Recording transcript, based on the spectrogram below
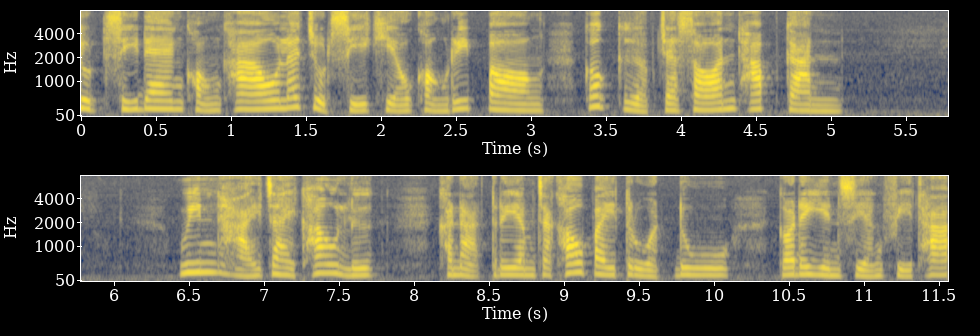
จุดสีแดงของเขาและจุดสีเขียวของริปอง ก็เกือบจะซ้อนทับกัน วินหายใจเข้าลึก ขณะเตรียมจะเข้าไปตรวจดู ก็ได้ยินเสียงฝีเท้า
